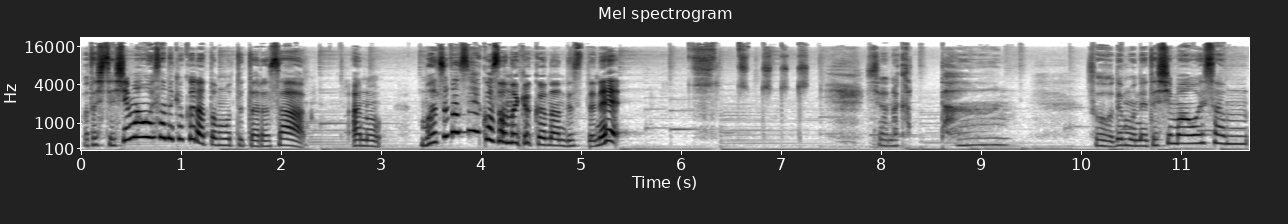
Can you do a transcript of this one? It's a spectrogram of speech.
私手島葵さんの曲だと思ってたらさあの松田聖子さんの曲なんですってね。知らなかった。そうでもね手島葵さん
